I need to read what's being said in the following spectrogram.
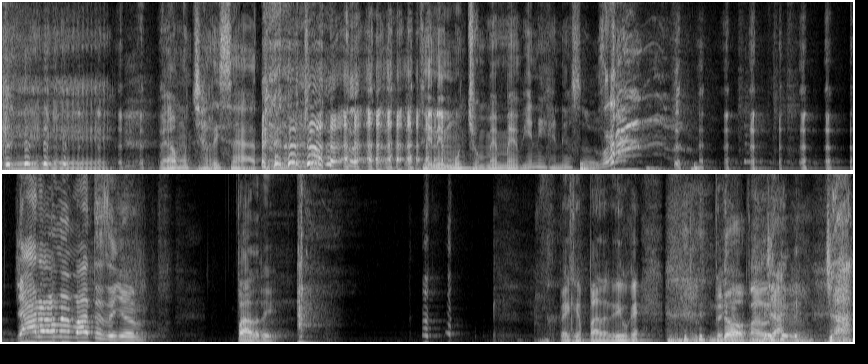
Que me da mucha risa. Tiene mucho, tiene mucho meme. Bien ingenioso. ya no me mate, señor padre. Peje padre. Digo, ¿qué? Peje no, padre, ya, ya.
